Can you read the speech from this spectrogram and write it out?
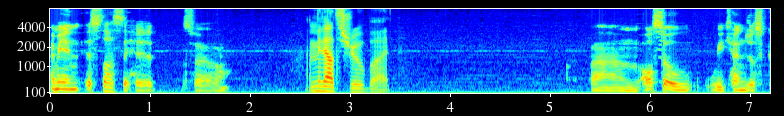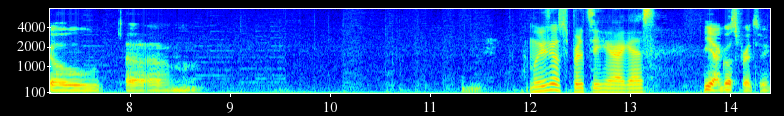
I mean, it still has to hit. So. I mean, that's true, but Um. Also, we can just go. Um. we just go Spritzee here, I guess. Yeah, go Spritzee.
